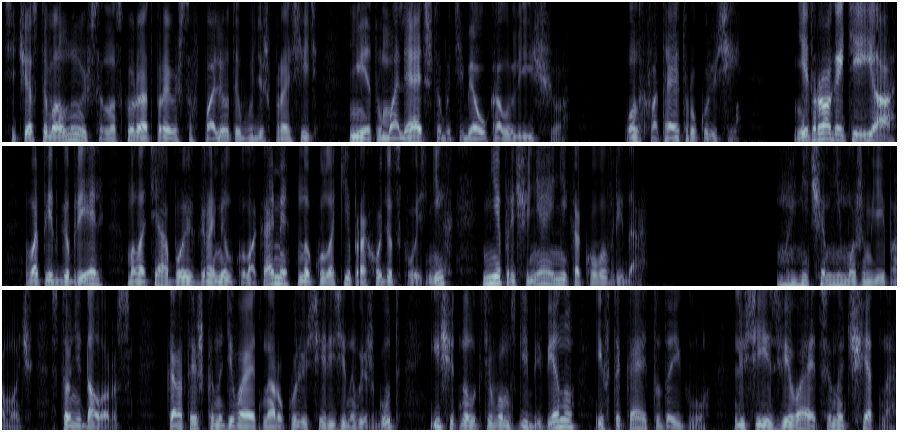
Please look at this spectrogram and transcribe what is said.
Сейчас ты волнуешься, но скоро отправишься в полет и будешь просить, нет, умолять, чтобы тебя укололи еще. Он хватает руку Люси. «Не трогайте ее!» — вопит Габриэль, молотя обоих громил кулаками, но кулаки проходят сквозь них, не причиняя никакого вреда. «Мы ничем не можем ей помочь», — стонет Долорес. Коротышка надевает на руку Люси резиновый жгут, ищет на локтевом сгибе вену и втыкает туда иглу. Люси извивается, но тщетно.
